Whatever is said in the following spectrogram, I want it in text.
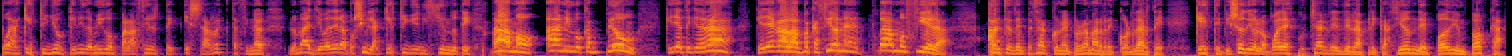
Pues aquí estoy yo, querido amigo, para hacerte esa recta final lo más llevadera posible. Aquí estoy yo diciéndote, vamos, ánimo campeón, que ya te quedará, que llega las vacaciones, vamos fiera. Antes de empezar con el programa, recordarte que este episodio lo puedes escuchar desde la aplicación de Podium Podcast.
